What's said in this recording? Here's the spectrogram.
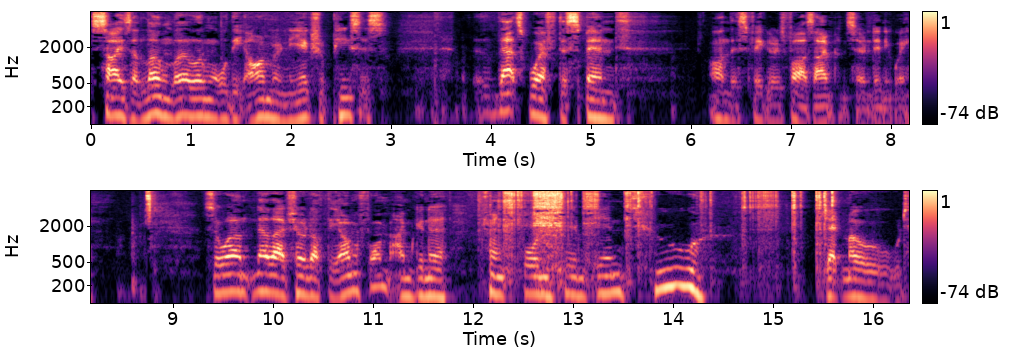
size alone, let alone all the armor and the extra pieces, that's worth the spend on this figure as far as I'm concerned anyway. So um, now that I've showed off the armor form, I'm going to transform him into jet mode.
